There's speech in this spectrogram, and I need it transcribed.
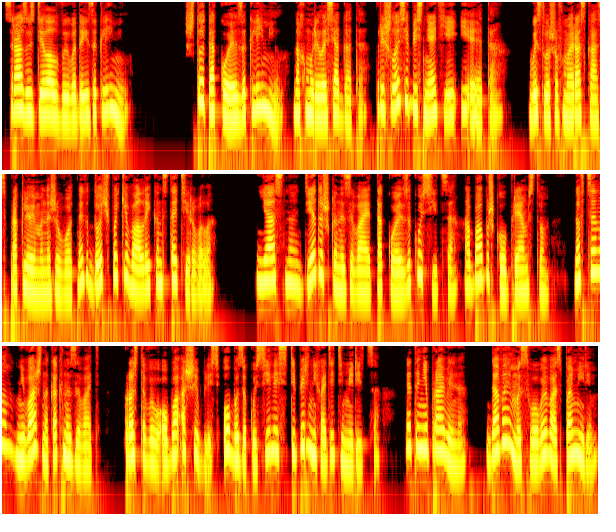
Сразу сделал выводы и заклеймил. «Что такое заклеймил?» — нахмурилась Агата. Пришлось объяснять ей и это. Выслушав мой рассказ про клейма на животных, дочь покивала и констатировала. «Ясно. Дедушка называет такое закуситься, а бабушка упрямством. Но в целом неважно, как называть. Просто вы оба ошиблись, оба закусились, теперь не хотите мириться. «Это неправильно. Давай мы с Вовой вас помирим».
